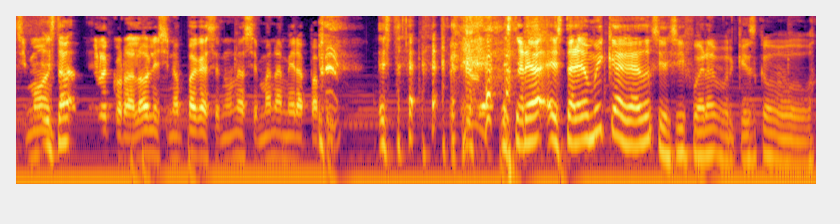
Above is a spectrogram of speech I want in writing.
Simón, Está- está... el corralón y si no pagas en una semana, mira, papi. Está- estaría, estaría muy cagado si así fuera, porque es como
